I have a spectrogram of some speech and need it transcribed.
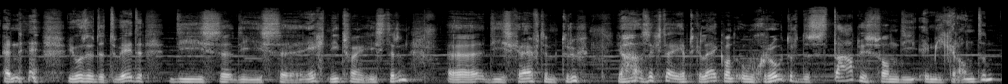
En Jozef II, die is, eh, die is eh, echt niet van gisteren. Uh, die schrijft hem terug. Ja, zegt hij, je hebt gelijk, want hoe groter de status van die emigranten,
